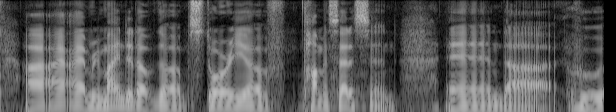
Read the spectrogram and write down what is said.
Uh, I, I, am reminded of the story of Thomas Edison, and uh, who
